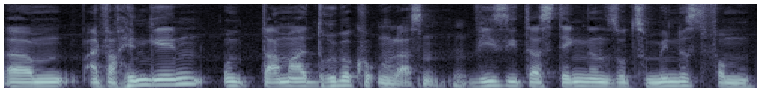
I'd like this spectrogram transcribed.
ähm, einfach hingehen und da mal drüber gucken lassen. Mhm. Wie sieht das Ding denn so zumindest vom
